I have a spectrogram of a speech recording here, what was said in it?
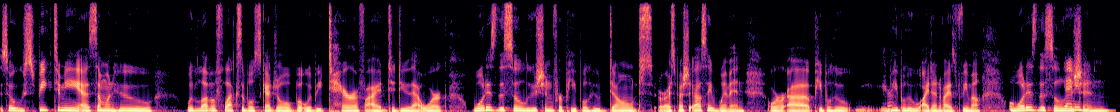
so speak to me as someone who would love a flexible schedule, but would be terrified to do that work. What is the solution for people who don't, or especially I'll say women or uh, people who people who identify as female? what is the solution?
